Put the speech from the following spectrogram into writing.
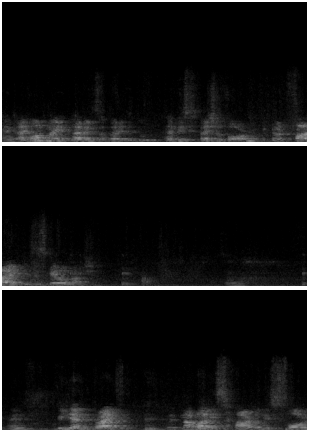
and I want my divergence operator to have this special form, where phi is a scalar function. So, and we then write that Nabla is part of this small,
